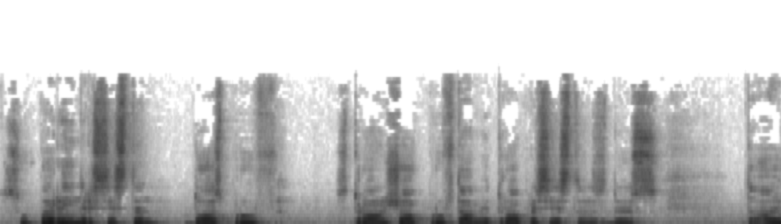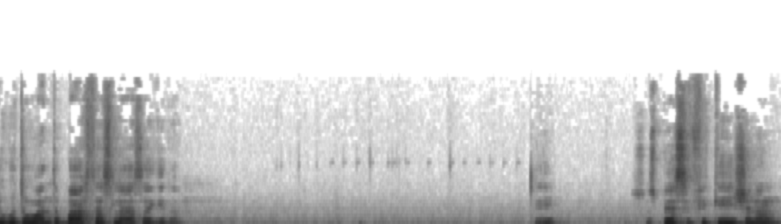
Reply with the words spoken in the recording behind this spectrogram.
Super rain resistant, DOS proof, strong shock proof também, drop resistance, dus de algo que want basta slash aqui. Ok? So specification ang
